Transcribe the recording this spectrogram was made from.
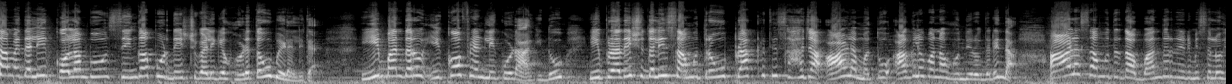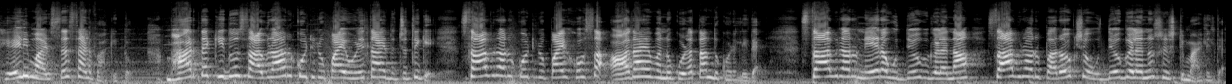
ಸಮಯದಲ್ಲಿ ಕೊಲಂಬೋ, ಸಿಂಗಾಪುರ್ ದೇಶಗಳಿಗೆ ಹೊಡೆತವೂ ಬೀಳಲಿದೆ. ಈ ಬಂದರು ಇಕೋ ಫ್ರೆಂಡ್ಲಿ ಕೂಡ ಆಗಿದ್ದು, ಈ ಪ್ರದೇಶದಲ್ಲಿ ಸಮುದ್ರವು ಪ್ರಕೃತಿ ಸಹಜ ಆಳ ಮತ್ತು ಅಗಲವನ್ನು ಹೊಂದಿರುವುದರಿಂದ ಆಳ ಸಮುದ್ರದ ಬಂದರು ನಿರ್ಮಿಸಲು ಹೇಳಿ ಮಾಡಿಸಿದ ಸ್ಥಳವಾಗಿತ್ತು. ಭಾರತಕ್ಕೆ ಇದು ಸಾವಿರಾರು ಕೋಟಿ ರೂಪಾಯಿ ಉಳಿತಾಯದ ಜೊತೆಗೆ ಸಾವಿರಾರು ಕೋಟಿ ರೂಪಾಯಿ ಹೊಸ ಆದಾಯವನ್ನು ಕೂಡ ತಂದುಕೊಡಲಿದೆ. ಸಾವಿರಾರು ನೇರ ಉದ್ಯೋಗಗಳನ್ನು ಸಾವಿರಾರು ಪರೋಕ್ಷ ಉದ್ಯೋಗಗಳನ್ನು ಸೃಷ್ಟಿ ಮಾಡಲಿದೆ.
